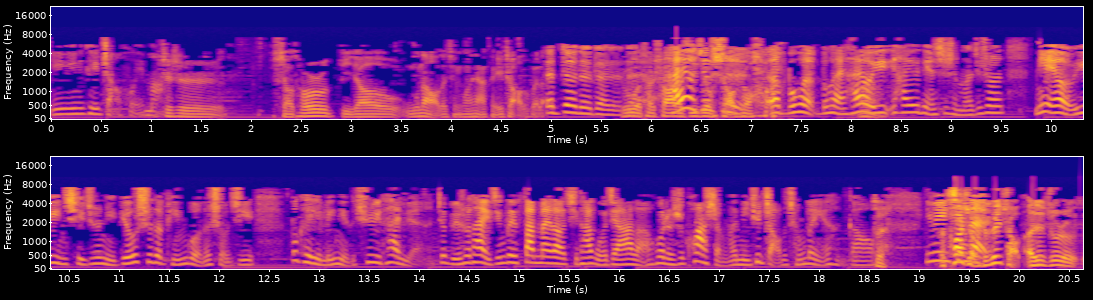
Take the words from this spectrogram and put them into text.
因为你可以找回嘛。就是小偷比较无脑的情况下可以找得回来。呃，对对对对对。如果他刷还有机就是呃，不会不会，还有嗯一、还有一点是什么？就是说你也要有运气，就是你丢失的苹果的手机不可以离你的区域太远。就比如说它已经被贩卖到其他国家了，或者是跨省了，你去找的成本也很高。对，因为跨省现在是可以找的，而且就是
